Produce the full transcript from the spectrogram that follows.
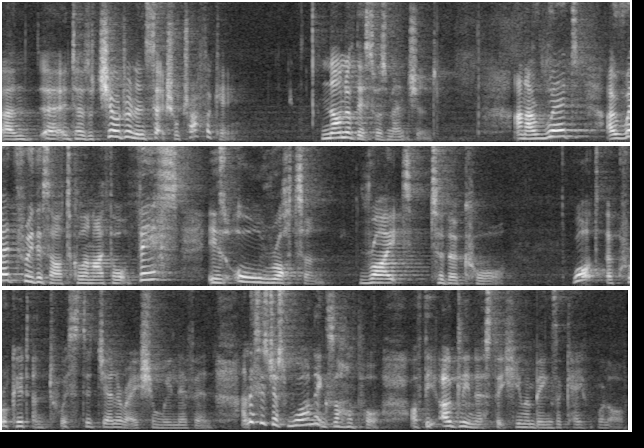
um, uh, in terms of children and sexual trafficking. None of this was mentioned. And I read, I read through this article and I thought, this is all rotten, right to the core. What a crooked and twisted generation we live in. And this is just one example of the ugliness that human beings are capable of,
